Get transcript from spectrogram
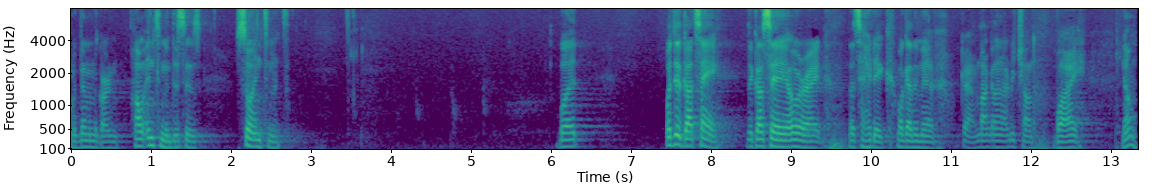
with them in the garden. How intimate this is. So intimate. But what did God say? Did God say, all right, that's a headache. Okay, I'm not going to reach out. Why? No.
